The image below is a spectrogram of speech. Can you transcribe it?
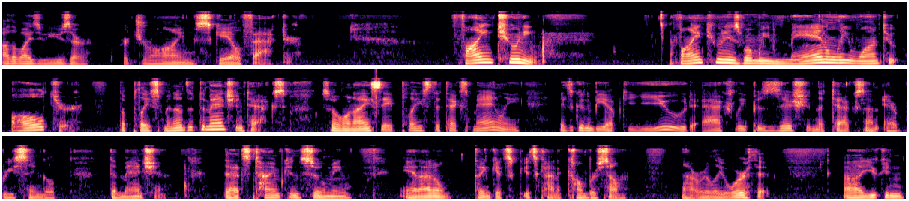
Otherwise, we use our, our drawing scale factor. Fine tuning. Fine tuning is when we manually want to alter the placement of the dimension text. So when I say place the text manually, it's going to be up to you to actually position the text on every single dimension. That's time consuming and I don't think it's it's kind of cumbersome. Not really worth it uh, you can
